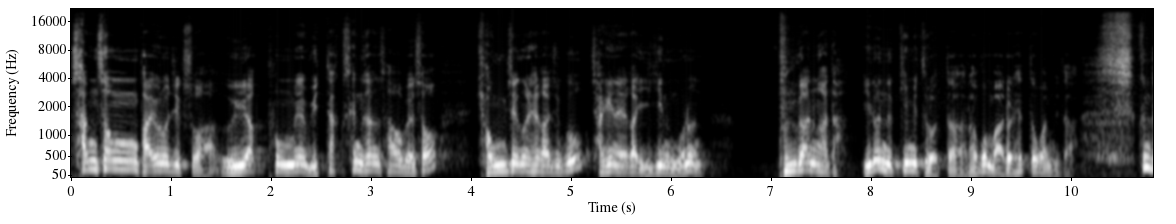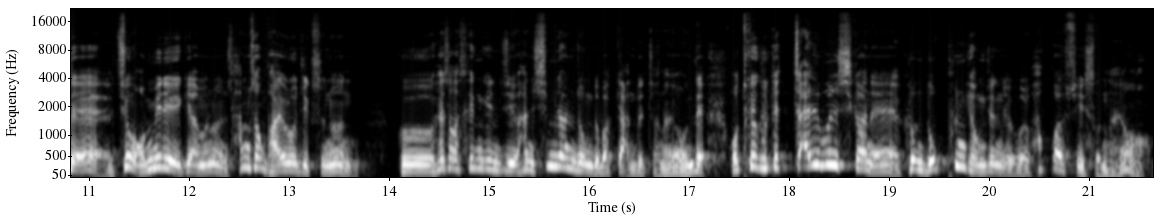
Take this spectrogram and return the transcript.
삼성 바이오로직스와 의약품의 위탁 생산 사업에서 경쟁을 해가지고 자기네가 이기는 거는 불가능하다. 이런 느낌이 들었다라고 말을 했다고 합니다. 근데 지금 엄밀히 얘기하면은 삼성 바이오로직스는 그 회사가 생긴 지 한 10년 정도밖에 안 됐잖아요. 근데 어떻게 그렇게 짧은 시간에 그런 높은 경쟁력을 확보할 수 있었나요?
